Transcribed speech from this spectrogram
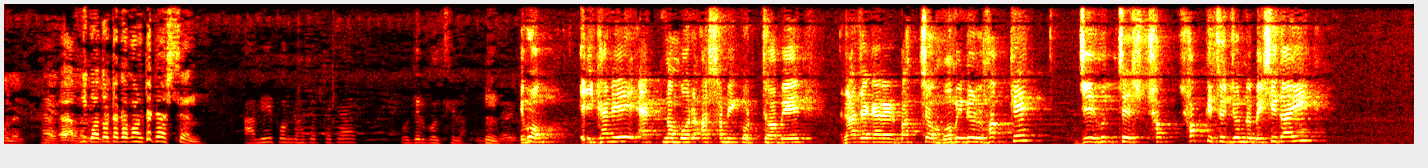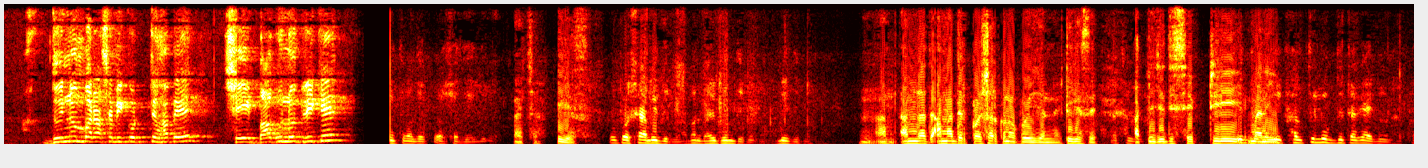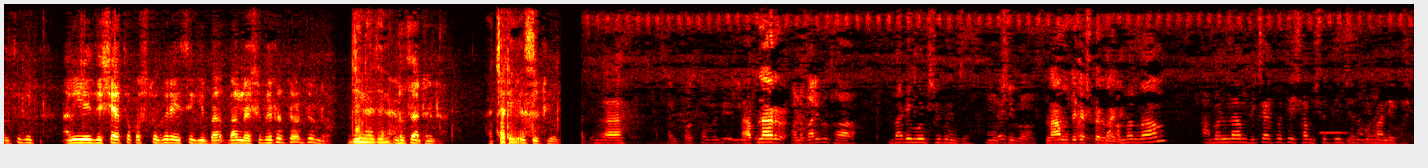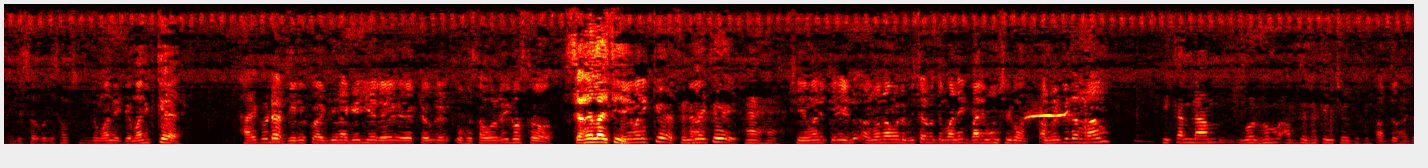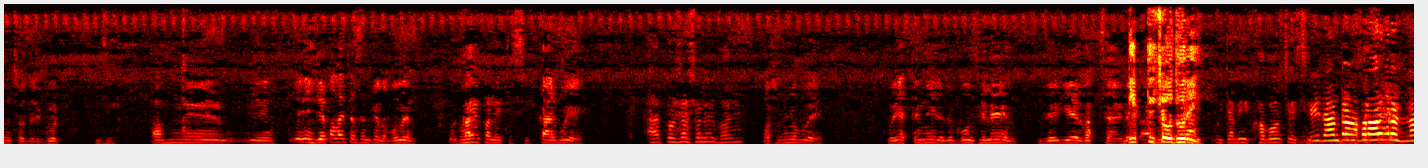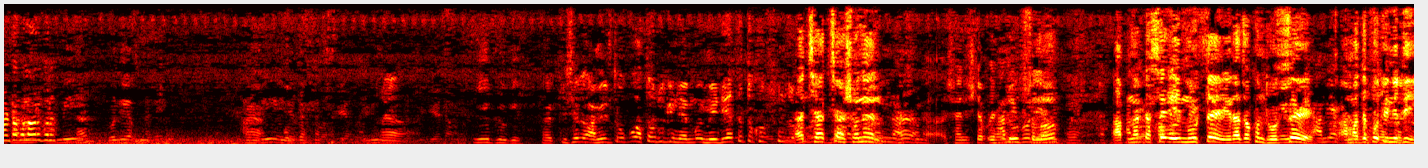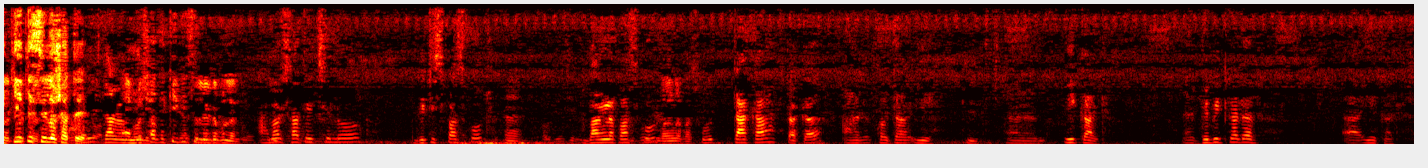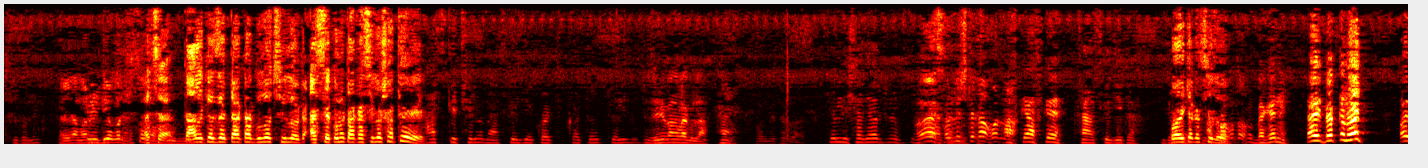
বলেন। আপনি কত টাকা কন্ট্যাক্টে আসছেন? আমি পনেরো হাজার টাকা ওদের বলছিলাম। এবং এইখানে এক নম্বর আসামি করতে হবে রাজাকারের বাচ্চা মমিনুল হককে যে হচ্ছে সব সবকিছুর জন্য বেশি দায়ী। দুই নম্বর আসামি করতে হবে সেই বাবু নগরীকে তোমাদের পয়সা দিয়ে দেবো আচ্ছা ঠিক আছে। পয়সা আমি দেবো আমার ভাই বোন দেবে আমি দেবো আমরা আমাদের পয়সার কোনো প্রয়োজন নেই ঠিক আছে? আপনি যদি সেফটি মানে ফালতু লোক দু টাকা এগো না ফালতু লোক আমি এই দেশে এত কষ্ট করে এসেছি কি বাংলাদেশে ফেরত যাওয়ার জন্য? জি না জি না। জানে না। আচ্ছা ঠিক আছে। আপনার বাড়ি কোথা বাড়ি মুন্সিগঞ্জ। মুন্সিগঞ্জ। নাম জিজ্ঞেস করেন আমার নাম আমার নাম বিচারপতি শামসুদ্দিন চৌধুরী মালিক বিচারপতি শামসুদ্দিন মানিক। মানিক কে? যিনি কয়েকদিন আগে ইয়ে একটা উপস্থাপন করছ। চ্যানেল সেই হ্যাঁ হ্যাঁ সেই মানিক নাম হলো বিচারপতি মানিক বাড়ি মুন্সিগঞ্জ। আপনার পিতার নাম? পিতার নাম মরহুম আব্দুল হাকিম চৌধুরী। আব্দুল হাকিম চৌধুরী গুড। জি। আপনি ইন্ডিয়া পালাইতেছেন কেন? বলেন। ভয়ে পালাইতেছি। কার বইয়ে আর প্রশাসনের ভয়ে? প্রশাসনের বইয়ে ওই একটা মেয়ে বলছিলেন যে ইয়ের বাচ্চা। দীপ্তি চৌধুরী। ওইটা আমি খবর চাইছি। নামটা বলা নামটা বলা আমি বলি আপনাকে আমি হ্যাঁ। হ্যাঁ, তো রুগী নেই মিডিয়াতে তো খুব সুন্দর আচ্ছা আচ্ছা শোনেন। আপনার কাছে এই মুহূর্তে এরা যখন ধরছে আমাদের প্রতিনিধি কি কি ছিল সাথে? আপনার সাথে কি কি ছিল এটা বলেন। আমার সাথে ছিল ব্রিটিশ পাসপোর্ট হ্যাঁ। Bangla passport Bangla passport. টাকা টাকা। আর কয়টা ইয়ে ই কার্ড ডেবিট কার্ড আর ইয়ে কার্ড কি বলে? এই আমার ভিডিও করতেছো? আচ্ছা কালকে যে টাকাগুলো ছিল আজকে কোনো টাকা ছিল সাথে? আজকে ছিল না আজকে যে কত? চল্লিশ বাংলাগুলা? হ্যাঁ। চল্লিশ হাজার। চল্লিশ টাকা আজকে আজকে। হ্যাঁ আজকে যেটা। কয় টাকা ছিল? এই ওই ওই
